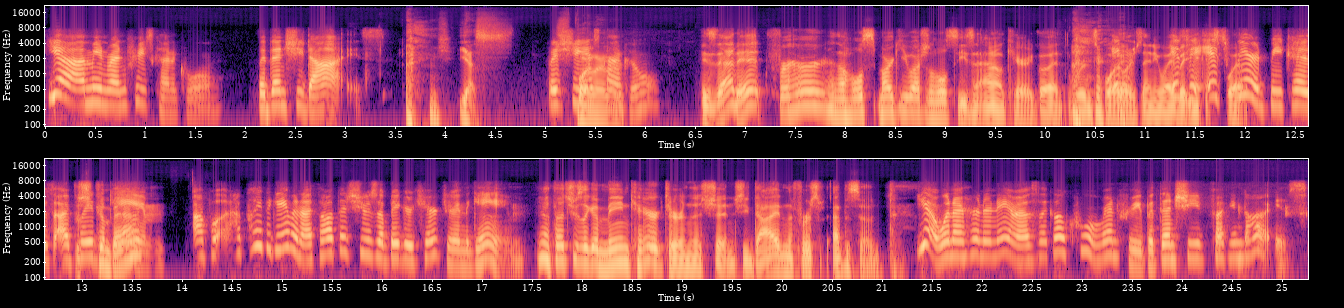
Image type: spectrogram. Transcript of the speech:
Yeah, I mean Renfri's kind of cool, but then she dies. Yes. But she Spoiler is kind of cool. Is that it for her and the whole? Mark, you watched the whole season. I don't care. Go ahead. We're in spoilers anyway, it's but you can it's spoil. weird because I Does played the game. back? Game. I, I played the game and I thought that she was a bigger character in the game. Yeah, I thought she was like a main character in this shit, and she died in the first episode. Yeah, when I heard her name, I was like, "Oh, cool, Renfri." But then she fucking dies.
